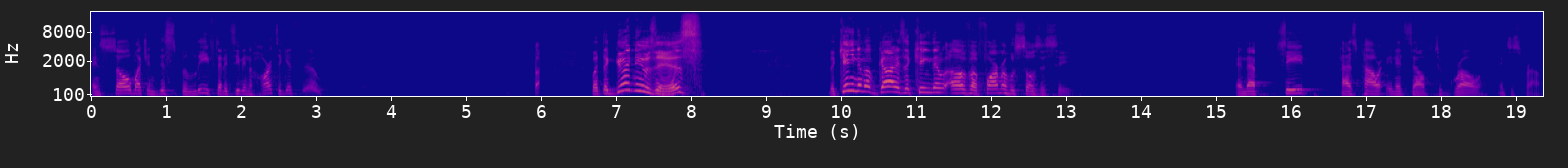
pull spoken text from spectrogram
and so much in disbelief that it's even hard to get through. But the good news is the kingdom of God is a kingdom of a farmer who sows his seed. And that seed has power in itself to grow and to sprout.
